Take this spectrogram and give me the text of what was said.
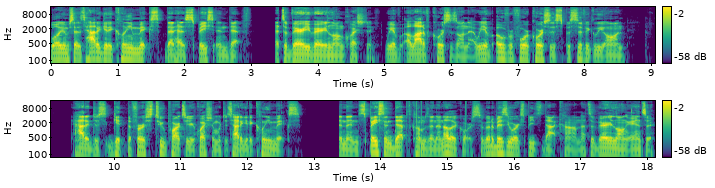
William says how to get a clean mix that has space and depth. That's a very, very long question. We have a lot of courses on that. We have over four courses specifically on how to just get the first two parts of your question, which is how to get a clean mix. And then space and depth comes in another course. So go to busyworksbeats.com. That's a very long answer.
